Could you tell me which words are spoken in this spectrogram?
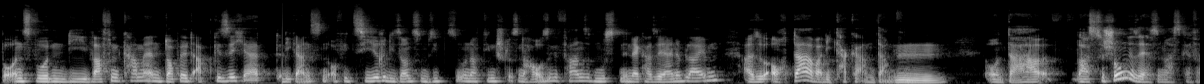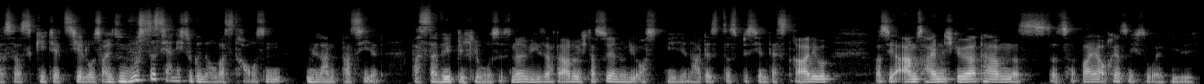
Bei uns wurden die Waffenkammern doppelt abgesichert. Die ganzen Offiziere, die sonst um 17 Uhr nach Dienstschluss nach Hause gefahren sind, mussten in der Kaserne bleiben. Also auch da war die Kacke am Dampfen. Mhm. Und da warst du schon gesessen und hast gedacht, was, was geht jetzt hier los? Weil du wusstest ja nicht so genau, was draußen im Land passiert, was da wirklich los ist. Ne? Wie gesagt, dadurch, dass du ja nur die Ostmedien hattest, das bisschen Westradio, was wir abends heimlich gehört haben, das, das war ja auch jetzt nicht so ergiebig.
